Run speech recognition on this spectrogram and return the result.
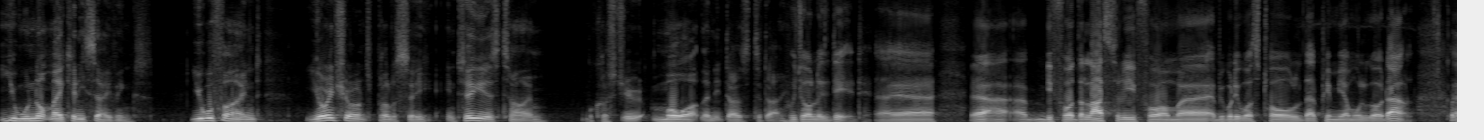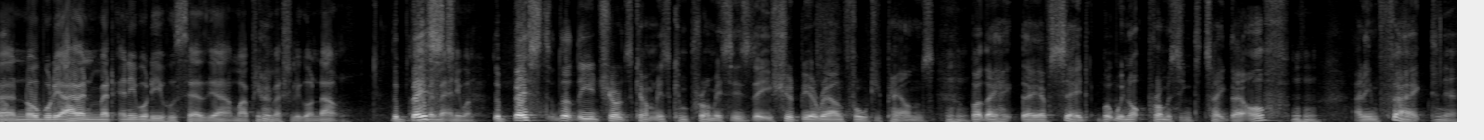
you will not make any savings. You will find your insurance policy in two years' time will cost you more than it does today. Which always did. Uh, uh, uh, before the last reform, uh, everybody was told that premium will go down. Uh, nobody, I haven't met anybody who says, yeah, my premium actually gone down. The I haven't best, met anyone. the best that the insurance companies can promise is that it should be around forty pounds. Mm-hmm. But they they have said, but we're not promising to take that off. And in fact. Yeah.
